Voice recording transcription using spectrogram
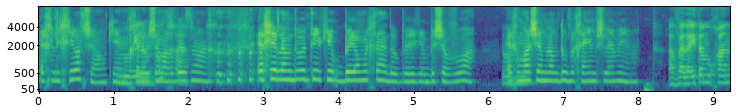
איך לחיות שם, כי הם חיו שם אותך. הרבה זמן. איך ילמדו אותי ביום אחד או בשבוע? איך מהמם. מה שהם למדו בחיים שלמים. אבל היית מוכן,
